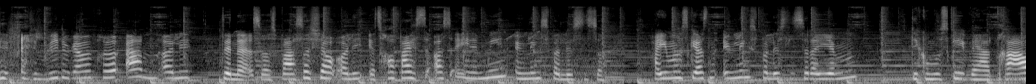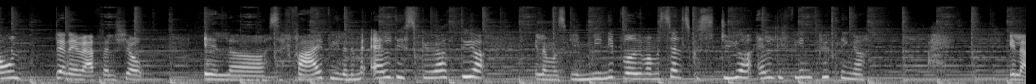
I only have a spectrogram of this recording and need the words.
er du gerne vil prøve ørnen, Olli? Den er altså også bare så sjov, Olli. Jeg tror faktisk, det også er en af mine yndlingsforlystelser. Har I måske også en yndlingsforlystelse derhjemme? Det kunne måske være dragen. Den er i hvert fald sjov. Eller safaribilerne med alle de skøre dyr. Eller måske minibåden, hvor man selv skal styre alle de fine bygninger. Eller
